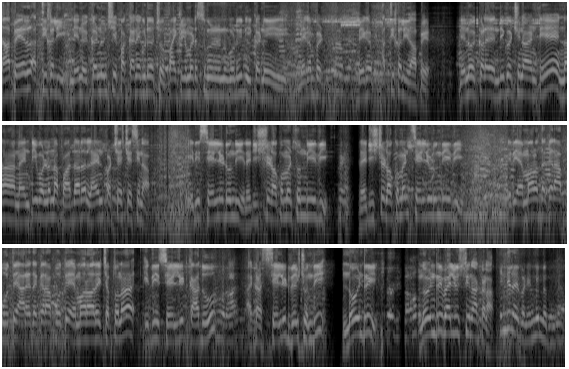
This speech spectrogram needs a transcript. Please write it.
నా పేరు అత్తికలి నేను ఇక్కడ నుంచి పక్కనే కూడా ఫైవ్ కిలోమీటర్స్ కూడా ఇక్కడ బేగంపేట్ బేగం అత్తికలి నా పేరు. నేను ఇక్కడ ఎందుకు వచ్చినా అంటే నా నైంటీ వన్లో నా ఫాదర్ ల్యాండ్ పర్చేస్ చేసిన. ఇది సేల్డ్ ఉంది. రిజిస్టర్డ్ డాక్యుమెంట్స్ ఉంది ఇది. రిజిస్టర్డ్ డాక్యుమెంట్ సేల్డ్ ఉంది ఇది. ఇది ఎంఆర్ఓ దగ్గర పోతే ఆర్ఏ దగ్గర పోతే ఎంఆర్ఆర్ఐ చెప్తున్నా. ఇది సేల్డ్ కాదు. అక్కడ సేల్డ్ వేస్ట్ ఉంది. No entry no entry value थी ना अकड़ा हिंदी में हिंदी में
